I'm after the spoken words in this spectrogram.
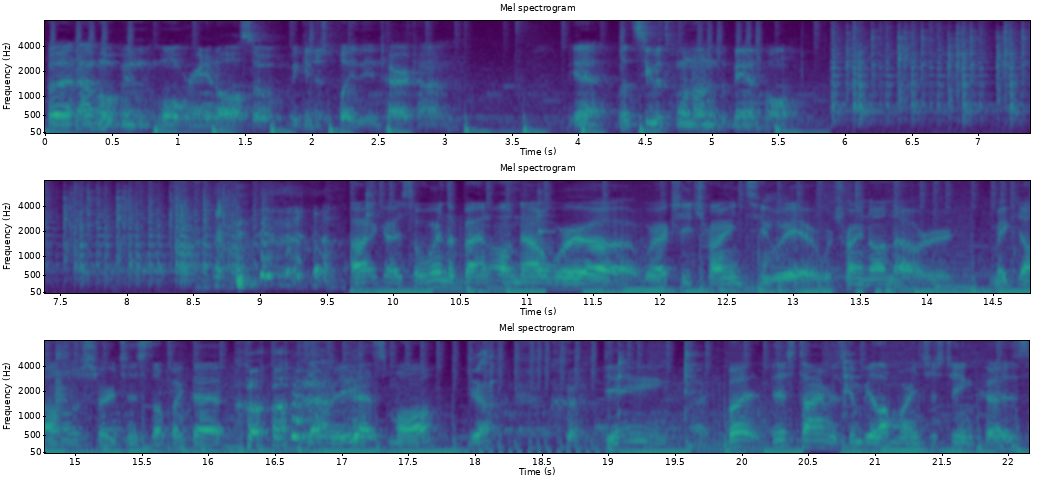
But I'm hoping it won't rain at all, so we can just play the entire time. Yeah, let's see what's going on at the band hall. Alright guys, so we're in the band hall now. We're uh, we're actually trying to uh, we're trying on our McDonald's shirts and stuff like that. Is that really that small? Yeah. Dang. But this time it's gonna be a lot more interesting because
